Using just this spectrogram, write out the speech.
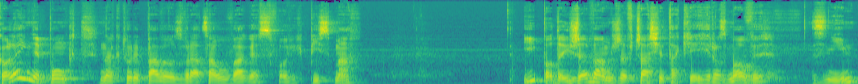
Kolejny punkt, na który Paweł zwraca uwagę w swoich pismach, i podejrzewam, że w czasie takiej rozmowy z nim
